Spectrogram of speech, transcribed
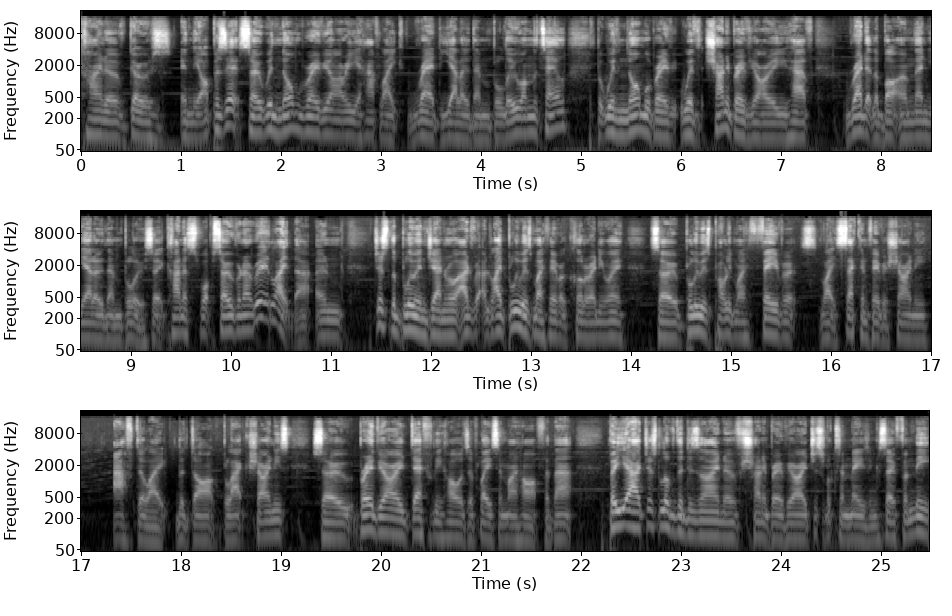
kind of goes in the opposite. So with normal Braviary, you have like red, yellow, then blue on the tail. But with normal Brave, with shiny Braviary, you have red at the bottom, then yellow, then blue. So it kind of swaps over, and I really like that. And just the blue in general, I like blue is my favorite color anyway. So blue is probably my favorite, like second favorite shiny after like the dark black shinies. So Braviary definitely holds a place in my heart for that. But yeah, I just love the design of Shiny Braviary. It just looks amazing. So for me,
